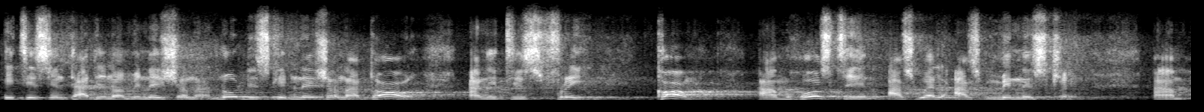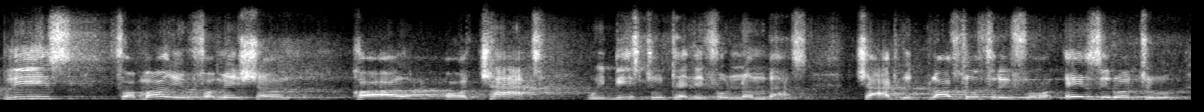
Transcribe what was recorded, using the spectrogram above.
It is interdenominational, no discrimination at all, and it is free. Come, I'm hosting as well as ministering. And please, for more information, call or chat with these two telephone numbers. Chat with plus 234 802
